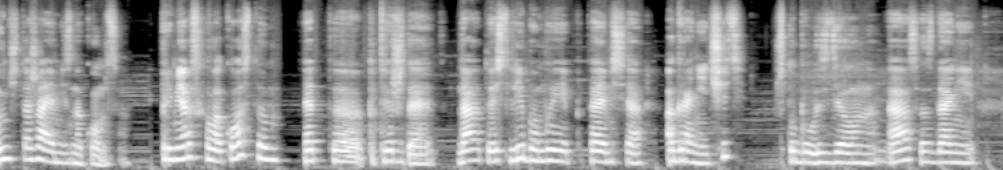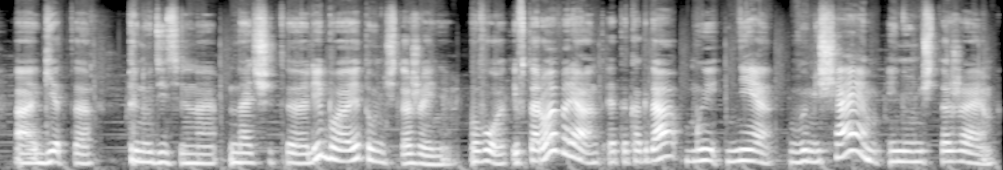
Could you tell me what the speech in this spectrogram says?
уничтожаем незнакомца. Пример с Холокостом это подтверждает, да, то есть либо мы пытаемся ограничить, что было сделано, да, создание а, гетто принудительное, значит, либо это уничтожение. Вот. И второй вариант — это когда мы не вымещаем и не уничтожаем,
